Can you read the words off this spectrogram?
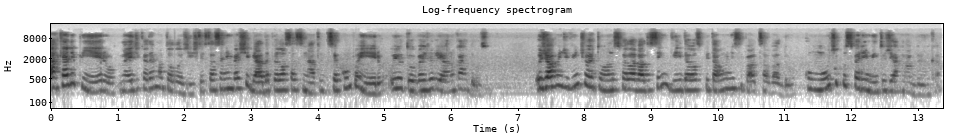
Arkeli Pinheiro, médica dermatologista, está sendo investigada pelo assassinato de seu companheiro, o youtuber Juliano Cardoso. O jovem de 28 anos foi levado sem vida ao Hospital Municipal de Salvador, com múltiplos ferimentos de arma branca,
